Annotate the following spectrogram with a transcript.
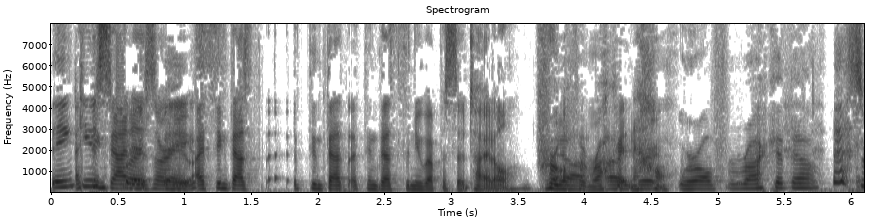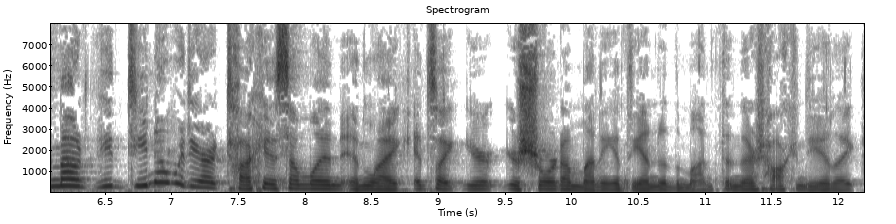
Thank I you, think that is our new. I think that's. I think that. I think that's the new episode title. We're all from Rocket agree. now. We're all from Rocket now. Simone, you, do you know when you're talking to someone and like it's like you're you're short on money at the end of the month and they're talking to you like,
